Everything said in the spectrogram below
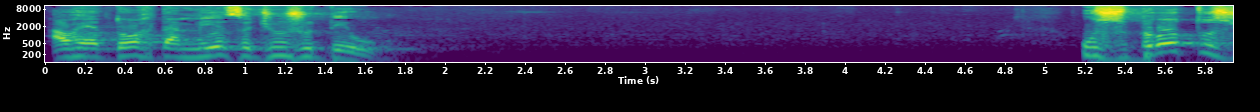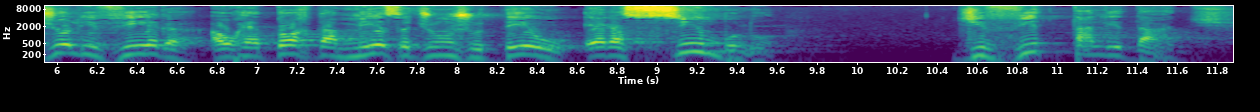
ao redor da mesa de um judeu? Os brotos de oliveira ao redor da mesa de um judeu era símbolo de vitalidade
